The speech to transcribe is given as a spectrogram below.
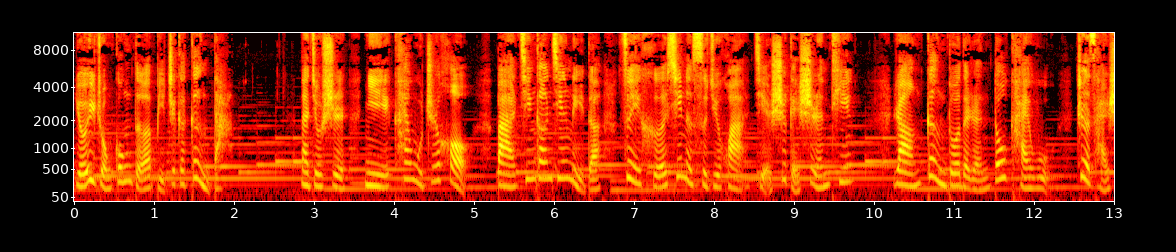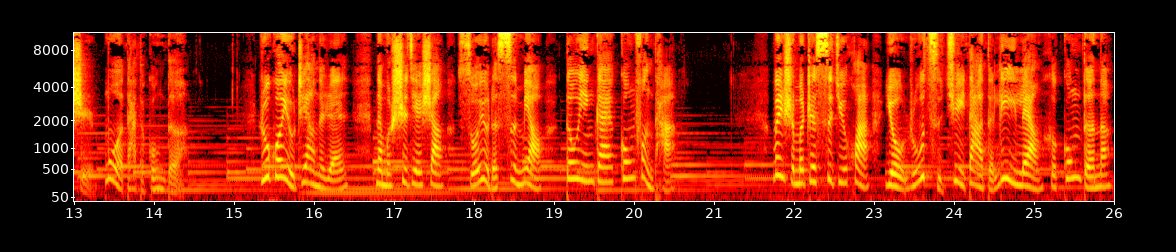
有一种功德比这个更大。”那就是你开悟之后，把《金刚经》里的最核心的四句话解释给世人听，让更多的人都开悟，这才是莫大的功德。如果有这样的人，那么世界上所有的寺庙都应该供奉他。为什么这四句话有如此巨大的力量和功德呢？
